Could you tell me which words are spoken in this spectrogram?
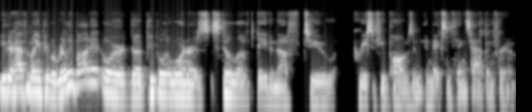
Either half a million people really bought it, or the people at Warner's still loved Dave enough to grease a few palms and, and make some things happen for him.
